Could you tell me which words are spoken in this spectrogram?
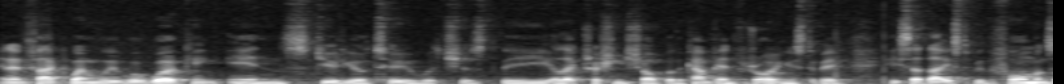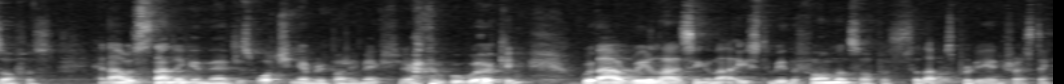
And in fact, when we were working in Studio 2, which is the electrician shop where the campaign for drawing used to be, he said that used to be the foreman's office. And I was standing in there just watching everybody make sure they were working without realizing that used to be the foreman's office. So that was pretty interesting.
